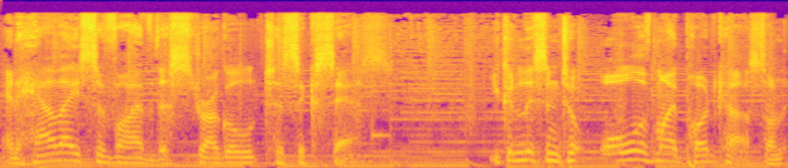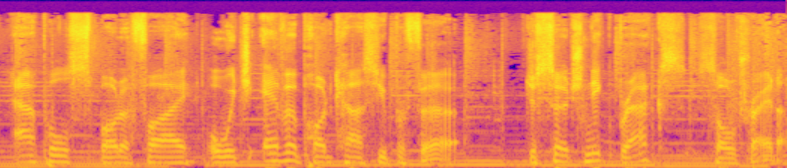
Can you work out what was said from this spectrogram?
and how they survive the struggle to success. You can listen to all of my podcasts on Apple, Spotify, or whichever podcast you prefer. Just search Nick Bracks, Soul Trader.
